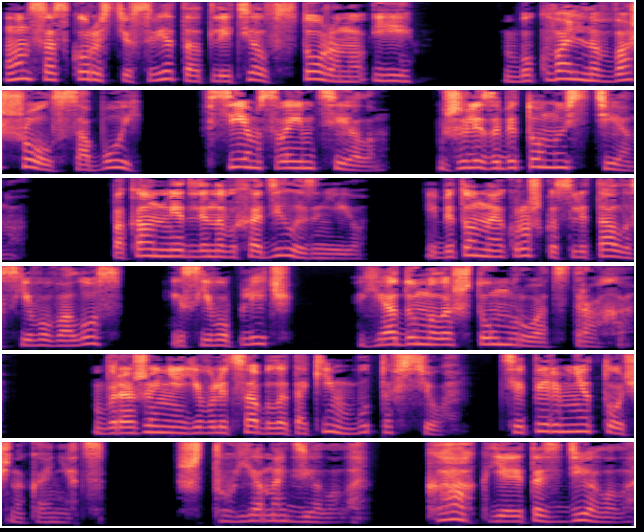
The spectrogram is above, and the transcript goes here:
он со скоростью света отлетел в сторону и буквально вошел с собой всем своим телом в железобетонную стену. Пока он медленно выходил из нее, и бетонная крошка слетала с его волос и с его плеч, я думала, что умру от страха. Выражение его лица было таким, будто все, теперь мне точно конец. Что я наделала? Как я это сделала?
